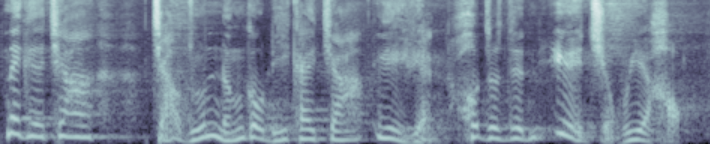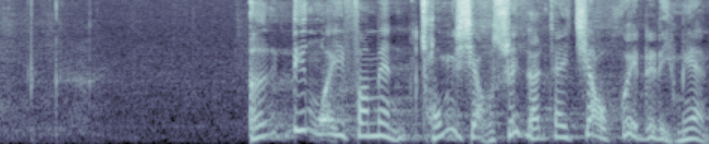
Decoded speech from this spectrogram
那个家，假如能够离开家越远，或者是越久越好。另外一方面，从小虽然在教会的里面，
